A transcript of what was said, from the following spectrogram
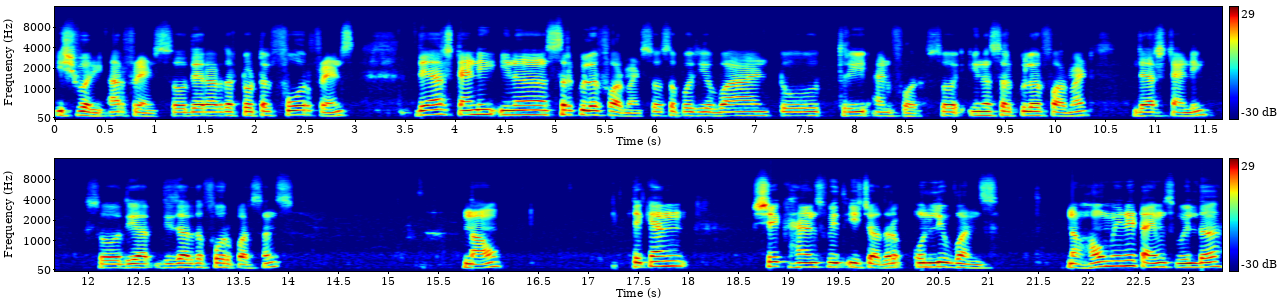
Ishwari are friends. So there are the total four friends. They are standing in a circular format. So suppose you have one, two, three and four. So in a circular format they are standing. So they are these are the four persons. Now they can shake hands with each other only once. Now how many times will the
